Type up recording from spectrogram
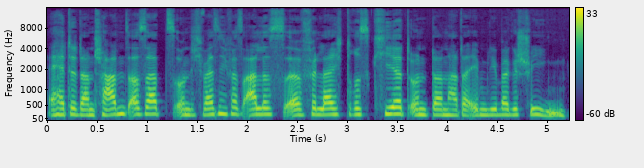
Er hätte dann Schadensersatz und ich weiß nicht was alles äh, vielleicht riskiert und dann hat er eben lieber geschwiegen.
